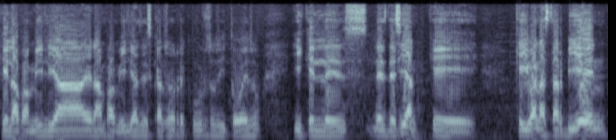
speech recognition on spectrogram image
que la familia eran familias de escasos recursos y todo eso, y que les, les decían que, que iban a estar bien,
